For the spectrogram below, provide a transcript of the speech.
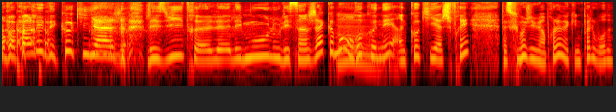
On va parler des coquillages, les huîtres, le- les moules ou les Saint-Jacques. Comment on Mm. reconnaît un coquillage frais? Parce que moi, j'ai eu un problème avec une palourde.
